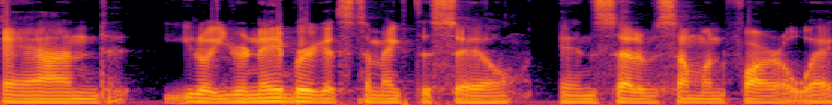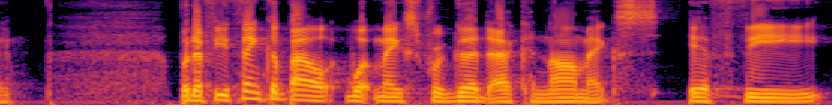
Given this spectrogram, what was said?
and you know your neighbor gets to make the sale instead of someone far away. But if you think about what makes for good economics, if the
